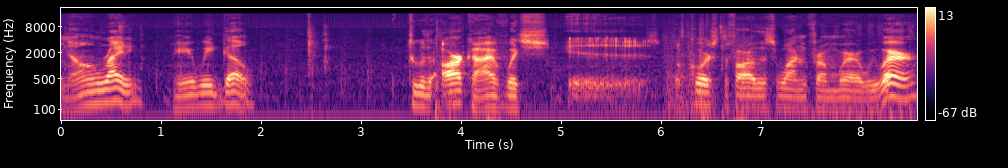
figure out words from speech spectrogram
Alrighty. Here we go. To the archive, which is, of course, the farthest one from where we were.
